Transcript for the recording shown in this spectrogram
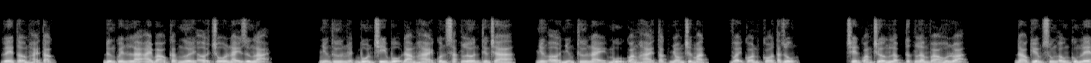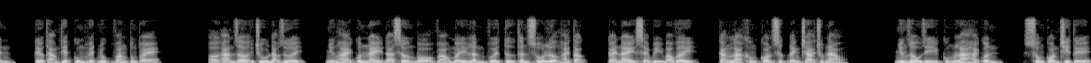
Ghê tởm hải tặc. Đừng quên là ai bảo các ngươi ở chỗ này dừng lại. Những thứ nguyệt bốn chi bộ đám hải quân sắc lớn tiếng tra, nhưng ở những thứ này mù quáng hải tặc nhóm trước mặt, vậy còn có tác dụng. Trên quảng trường lập tức lâm vào hỗn loạn. Đao kiếm súng ống cùng lên, tiêu thảm thiết cùng huyết nhục văng tung tóe. Ở án giờ chủ đạo dưới, những hải quân này đã sớm bỏ vào mấy lần với tự thân số lượng hải tặc, cái này sẽ bị bao vây, càng là không còn sức đánh trả chút nào. Nhưng dầu gì cũng là hải quân, sống còn chi tế,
